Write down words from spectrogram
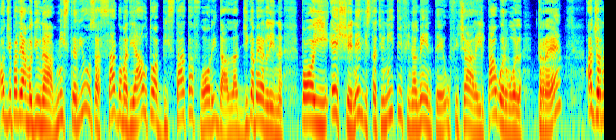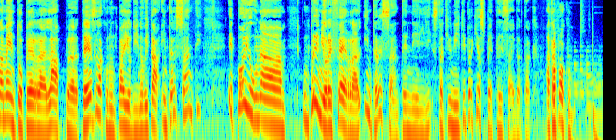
Oggi parliamo di una misteriosa sagoma di auto avvistata fuori dalla Giga Berlin. Poi esce negli Stati Uniti finalmente ufficiale il Powerwall 3, aggiornamento per l'app Tesla con un paio di novità interessanti e poi una, un premio referral interessante negli Stati Uniti per chi aspetta il Cybertruck. A tra poco!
